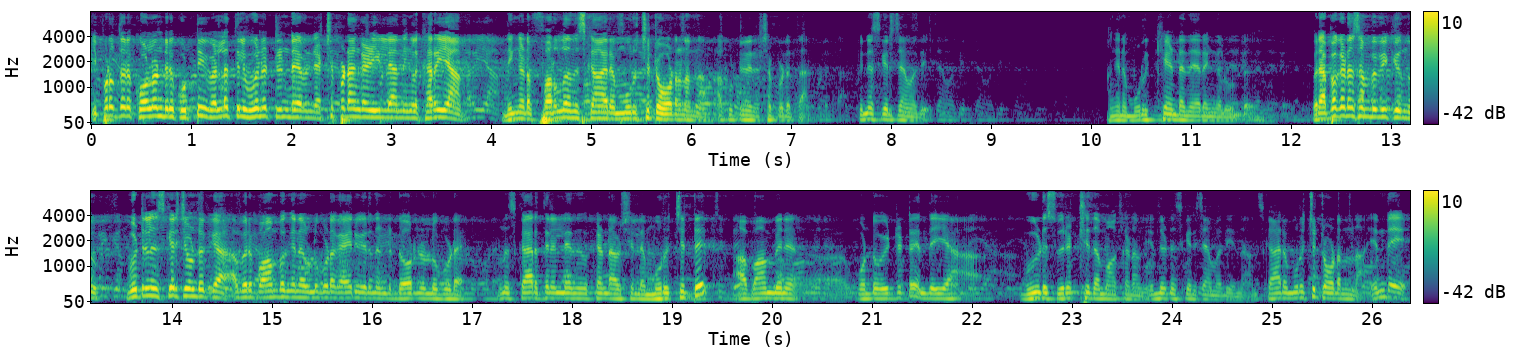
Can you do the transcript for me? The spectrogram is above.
ഇപ്പുറത്തൊരു കുളമുണ്ട് ഒരു കുട്ടി വെള്ളത്തിൽ വീണിട്ടുണ്ട് അവൻ രക്ഷപ്പെടാൻ കഴിയില്ല നിങ്ങൾക്കറിയാം. നിങ്ങളുടെ ഫർള നിസ്കാരം മുറിച്ചിട്ട് ഓടണം ആ കുട്ടിനെ രക്ഷപ്പെടുത്താൻ. പിന്നെ സ്കരിച്ചാൽ മതി. അങ്ങനെ മുറിക്കേണ്ട നേരങ്ങളുണ്ട്. ഒരു അപകടം സംഭവിക്കുന്നു. വീട്ടിൽ നിസ്കരിച്ചുകൊണ്ടിരിക്കുക അവർ പാമ്പ് ഇങ്ങനെ ഉള്ളിൽ കൂടെ കയറി വരുന്നുണ്ട് ഡോറിനുള്ളിൽ കൂടെ. നിസ്കാരത്തിലല്ലേ നിൽക്കേണ്ട ആവശ്യമില്ല. മുറിച്ചിട്ട് ആ പാമ്പിനെ കൊണ്ടുപോയിട്ടിട്ട് എന്ത് ചെയ്യുക വീട് സുരക്ഷിതമാക്കണം. എന്നിട്ട് നിസ്കരിച്ചാൽ മതി എന്നാ. നിസ്കാരം മുറിച്ചിട്ട് ഓടണം എന്തേ?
